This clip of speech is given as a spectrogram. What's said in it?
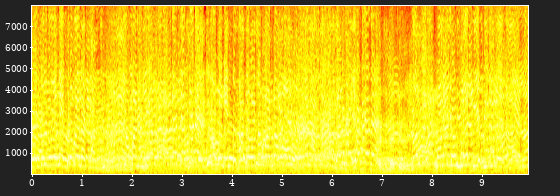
పెద్దల బియ్యం ఎక్కడ పోయినట్లా? చెప్పండి మీరు చెప్పండి. మేము ఎంత సతమతం పడతామో రైట్, రైట్. మనకి పిల్లలకి బియ్యం లేక ఎలా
